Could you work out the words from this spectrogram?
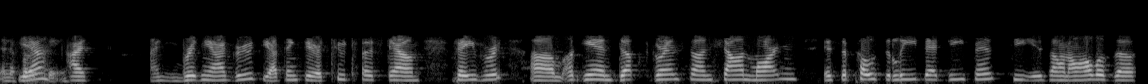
in the first yeah, game. I, I, Brittany, I agree with you. I think they're a two touchdown favorite. Um, again, Duck's grandson Sean Martin is supposed to lead that defense. He is on all of the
